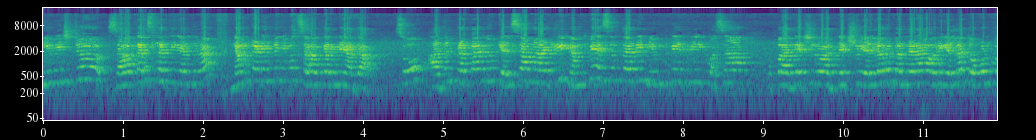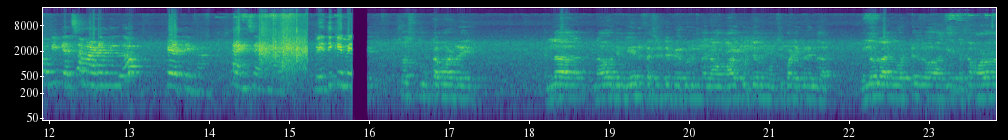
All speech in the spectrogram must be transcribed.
ನೀವಿಷ್ಟು ಸಹಕರಿಸ್ಲತ್ತೀರಿ ಅಂದ್ರ ನಮ್ ಕಡೆಯಿಂದ ನಿಮಗ್ ಸಹಕರಣೆ ಅದ. ಸೊ ಅದ್ರ ಪ್ರಕಾರ ನೀವು ಕೆಲಸ ಮಾಡ್ರಿ ನಮ್ದು ಬಿ ಹೆಸರು ತರ್ರಿ ನಿಮ್ದು ಬಿ ಇದ್ರಿ, ಹೊಸ ಉಪಾಧ್ಯಕ್ಷರು, ಅಧ್ಯಕ್ಷರು ಎಲ್ಲರೂ ಬಂದಾರ, ಅವರಿಗೆಲ್ಲ ತಗೊಂಡ್ ಹೋಗಿ ಕೆಲಸ ಮಾಡೋದೆಂದು ಹೇಳ್ತೀನಿ ನಾನು. ವೇದಿಕೆ ಮೇಲೆ ಊಟ ಮಾಡ್ರಿ. ಎಲ್ಲ ನಾವು ನಿಮ್ಗೆ ಏನು ಫೆಸಿಲಿಟಿ ಬೇಕು ನಿಮ್ಗೆ ನಾವು ಮಾಡ್ಕೊಡ್ತೀವಿ ಮುನ್ಸಿಪಾಲಿಟಿ ಕಡೆಯಿಂದ. ಎಲ್ಲರೂ ಆಗಿ ಆಗಿ ಕೆಲಸ ಮಾಡೋಣ.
